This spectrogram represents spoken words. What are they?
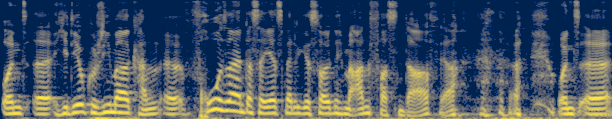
Und äh, Hideo Kojima kann äh, froh sein, dass er jetzt Metal Gear Solid nicht mehr anfassen darf, ja. und äh,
